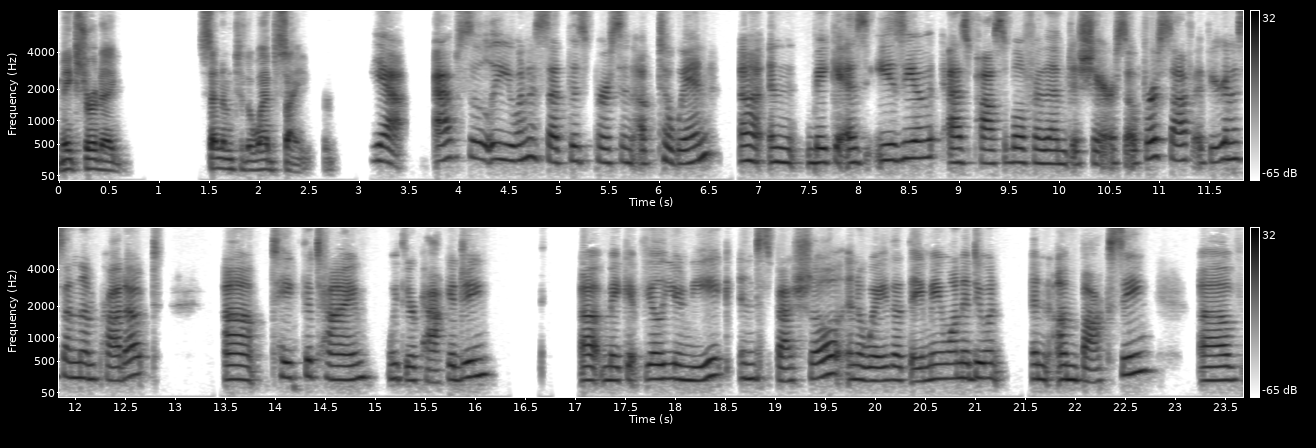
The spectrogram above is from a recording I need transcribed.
make sure to send them to the website yeah absolutely you want to set this person up to win uh, and make it as easy as possible for them to share. So, first off, if you're going to send them product, uh, take the time with your packaging, uh, make it feel unique and special in a way that they may want to do an, an unboxing of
